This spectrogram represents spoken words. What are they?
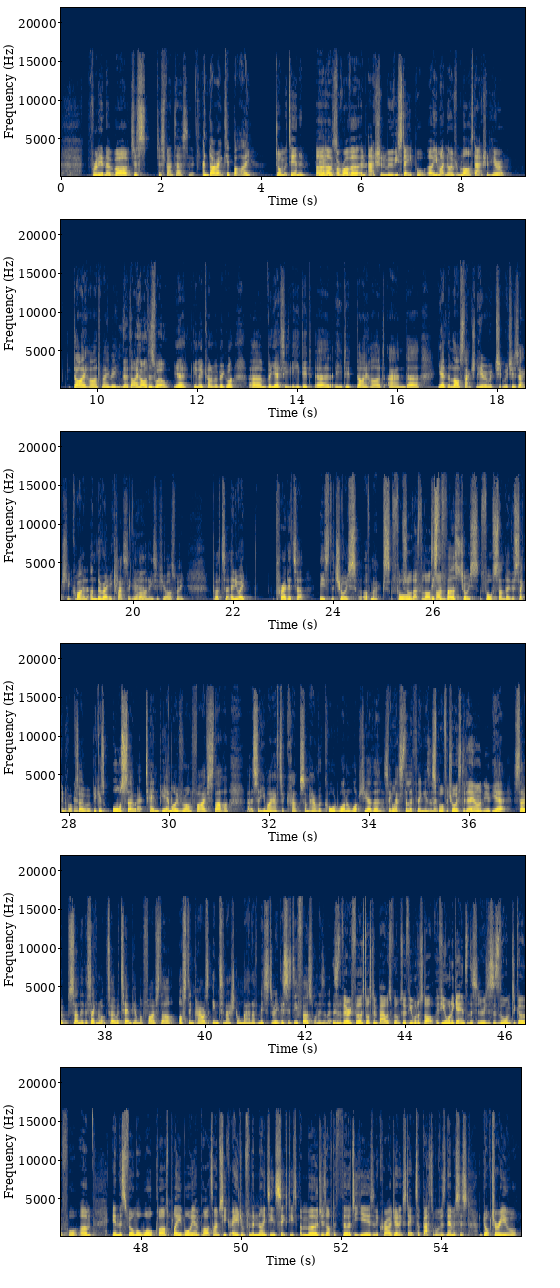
Brilliant though. Well, just just fantastic. And directed by John McTiernan, uh, a, a rather an action movie staple. Uh, you might know him from Last Action Hero, Die Hard, maybe. The Die Hard as well. Yeah, you know, kind of a big one. Um, but yes, he, he did uh, he did Die Hard, and uh, yeah, the Last Action Hero, which which is actually quite an underrated classic of Mm. Arnie's, if you ask me. But uh, anyway, Predator is the choice of Max for. sure that's the last It's the first choice for Sunday, the second of October, because also at 10 p.m. over on Five Star. Uh, so you might have to cut- somehow record one and watch the other. I think that's still a thing, isn't it? Sport for choice today, aren't you? Yeah. So Sunday the second of October, 10 p.m. on Five Star. Austin Powers International Man of Mystery. This is the first one, isn't it? This is the very first Austin Powers film. So if you want to start, if you want to get into the series, this is the one to go for. Um, in this film, a world-class playboy and part-time secret agent from the 1960s emerges after 30 years in a cryogenic state to battle with his nemesis, Doctor Evil.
